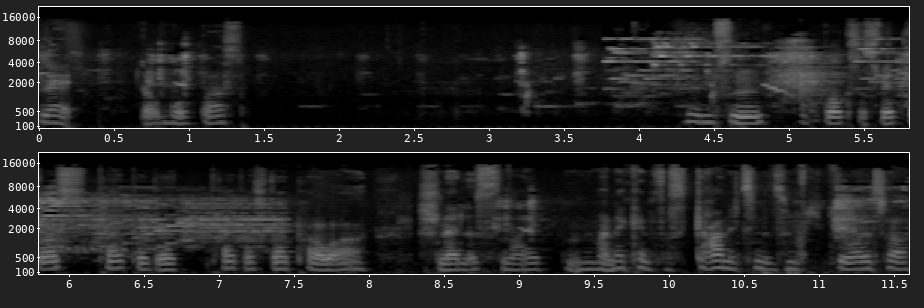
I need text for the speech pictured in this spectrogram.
Nee, Daumen hoch, was. Münzen, Box, es wird was. Piper, der Piper Star Power. Schnelles Snipen. Man erkennt fast gar nichts in diesem Video, Alter.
